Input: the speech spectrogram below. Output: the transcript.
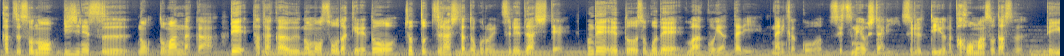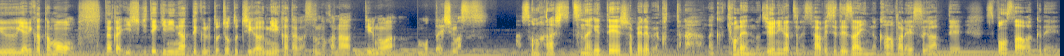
かつそのビジネスのど真ん中で戦うのもそうだけれど、ちょっとずらしたところに連れ出して、ほんで、えっと、そこでワークをやったり、何かこう説明をしたりするっていうようなパフォーマンスを出すっていうやり方も、なんか意識的になってくるとちょっと違う見え方がするのかなっていうのは思ったりします。その話とつなげて喋ればよかったな。なんか去年の12月にサービスデザインのカンファレンスがあって、スポンサー枠で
